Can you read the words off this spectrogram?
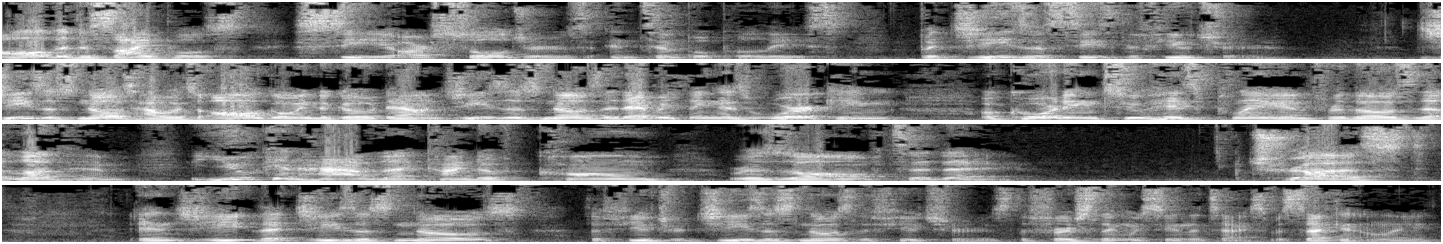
All the disciples see are soldiers and temple police. But Jesus sees the future. Jesus knows how it's all going to go down. Jesus knows that everything is working according to his plan for those that love him. You can have that kind of calm resolve today. Trust in G- that Jesus knows the future. Jesus knows the future is the first thing we see in the text. But secondly,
